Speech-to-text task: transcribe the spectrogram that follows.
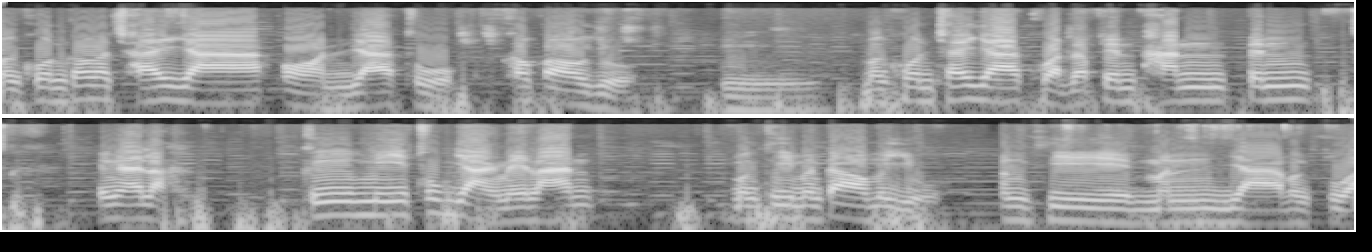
บางคนเขาก็ใช้ยาอ่อนยาถูกเขาก็เอาอยู่ อืมบางคนใช้ยาขวดแล้วเป็นพันเป็นยังไงล่ะ คือมีทุกอย่างในร้าน บางทีมันก็เอาไม่อยู่ บางทีมันยาบางตัว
